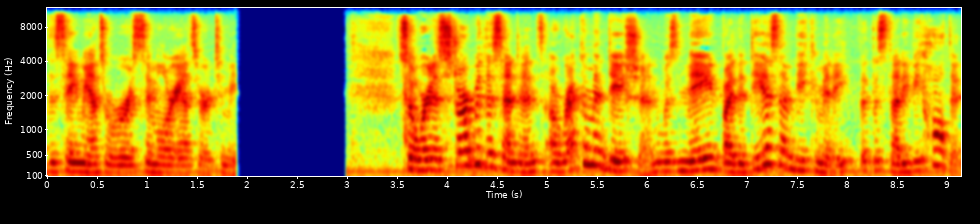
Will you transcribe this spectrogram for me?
the same answer or a similar answer to me. So we're going to start with the sentence, a recommendation was made by the DSMB committee that the study be halted.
